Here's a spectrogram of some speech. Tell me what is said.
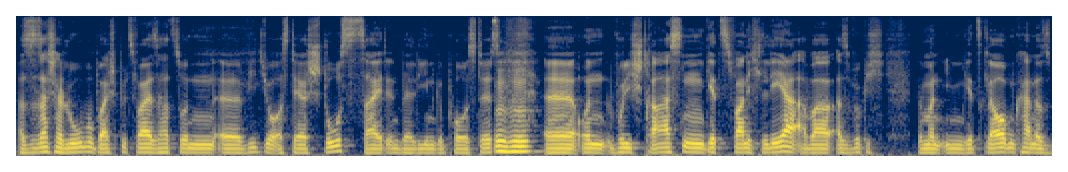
also Sascha Lobo beispielsweise hat so ein äh, Video aus der Stoßzeit in Berlin gepostet. Mhm. Äh, und wo die Straßen jetzt zwar nicht leer, aber also wirklich, wenn man ihm jetzt glauben kann, also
